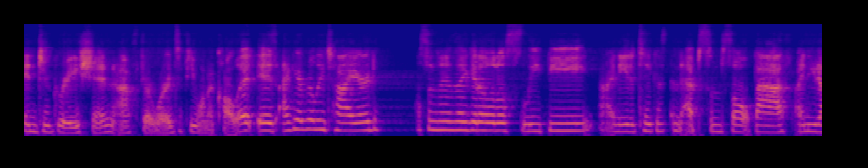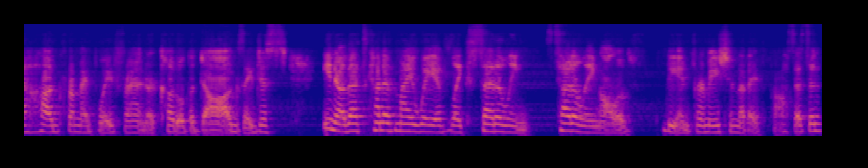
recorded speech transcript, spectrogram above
integration afterwards, if you want to call it, is I get really tired. Sometimes I get a little sleepy. I need to take an Epsom salt bath. I need a hug from my boyfriend or cuddle the dogs. I just, you know, that's kind of my way of like settling settling all of the information that I've processed. And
